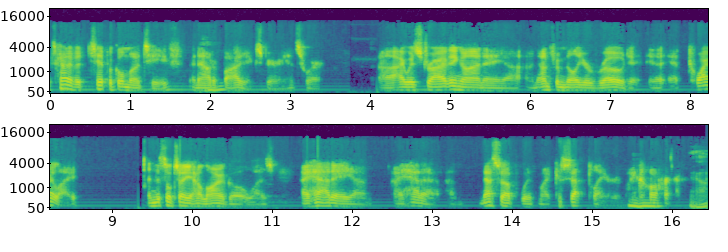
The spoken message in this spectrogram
it's kind of a typical motif, an out of body experience where uh, I was driving on a uh, an unfamiliar road at, at, twilight, and this will tell you how long ago it was. I had a uh, I had a, a, mess up with my cassette player in my mm-hmm. car, yeah.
